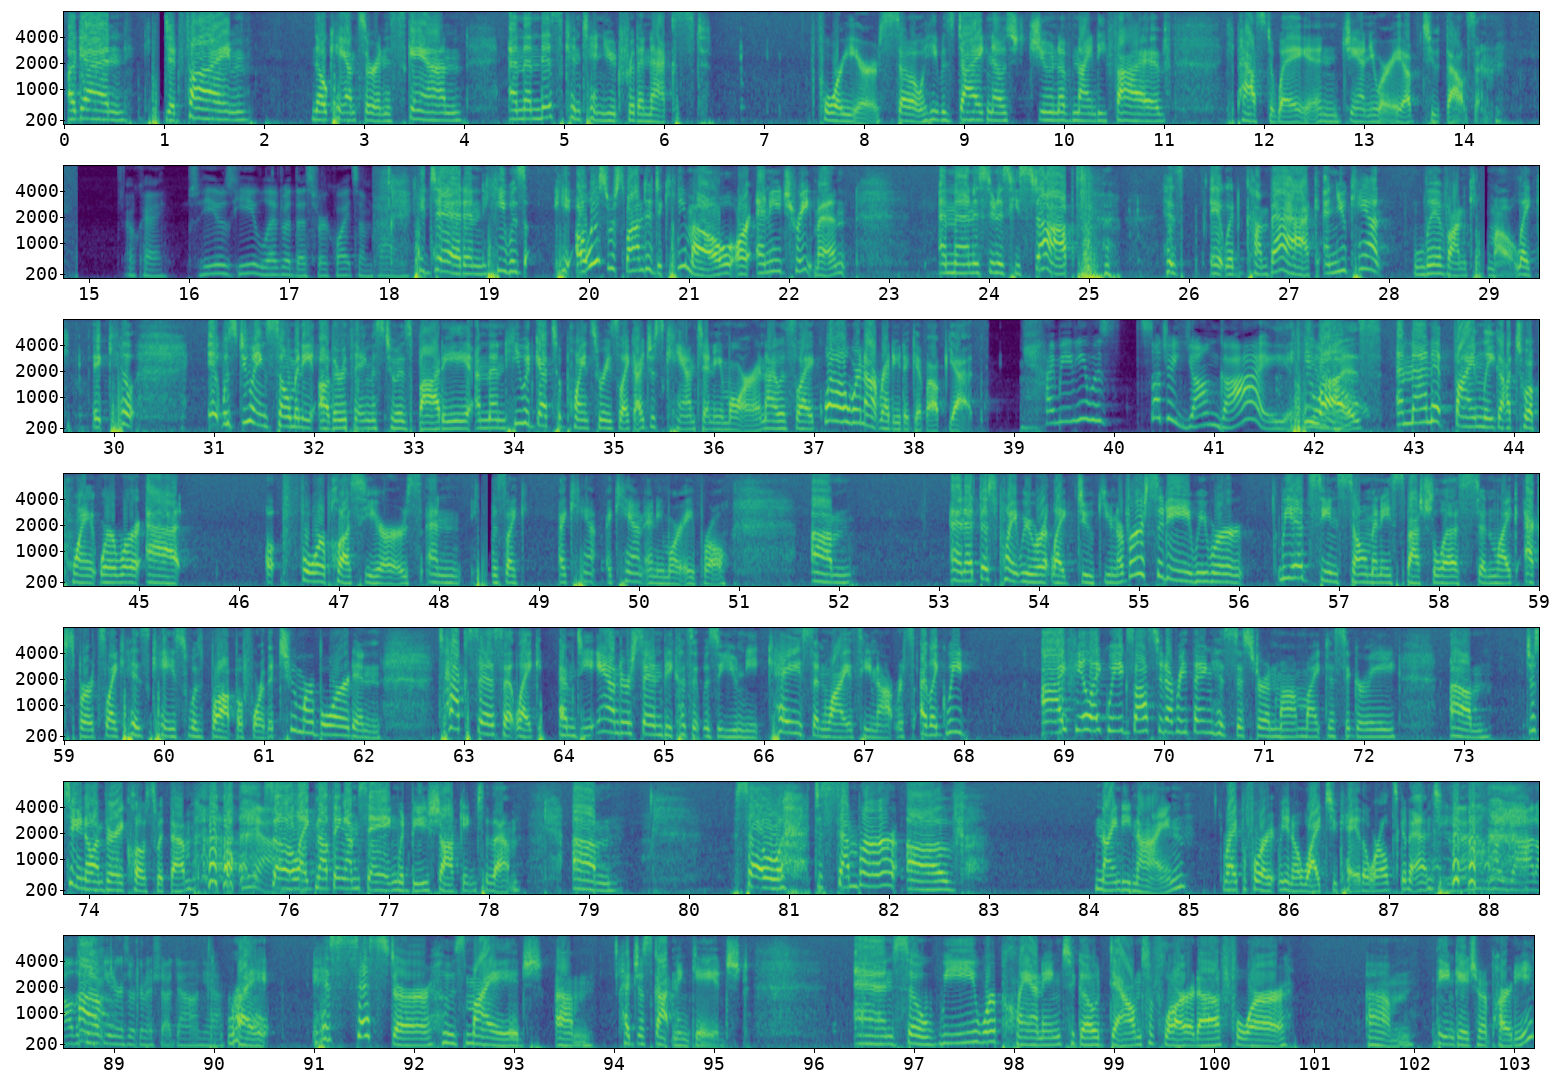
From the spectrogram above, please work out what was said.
Again, he did fine, no cancer in his scan, and then this continued for the next four years. So he was diagnosed June of 95. He passed away in January of 2000. Okay. So he was he lived with this for quite some time. He did and he was he always responded to chemo or any treatment and then as soon as he stopped his it would come back and you can't live on chemo. Like it kill it was doing so many other things to his body and then he would get to points where he's like I just can't anymore and I was like, "Well, we're not ready to give up yet." I mean, he was such a young guy. He was. And then it finally got to a point where we're at uh, 4 plus years and he was like, "I can't I can't anymore, April." Um and at this point we were at like Duke University. We were we had seen so many specialists and like experts like his case was brought before the tumor board in texas at like md anderson because it was a unique case and why is he not res- I, like we i feel like we exhausted everything his sister and mom might disagree um, just so you know i'm very close with them Yeah. so like nothing i'm saying would be shocking to them um, so december of 99, right before, you know, Y2K, the world's going to end. Yeah. Oh my God. All the computers are going to shut down. Yeah. Right. His sister, who's my age, um, had just gotten engaged. And so we were planning to go down to Florida for um, the engagement party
